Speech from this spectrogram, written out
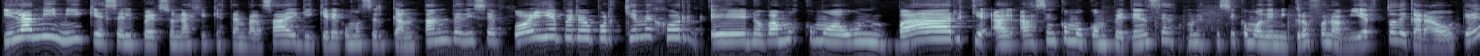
Y la Mimi, que es el personaje que está embarazada y que quiere como ser cantante, dice, oye, pero ¿por qué mejor eh, nos vamos como a un bar que hacen como competencias, una especie como de micrófono abierto de karaoke?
